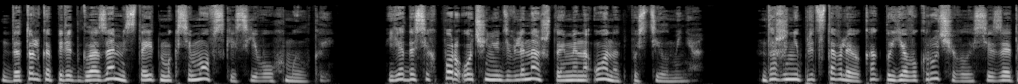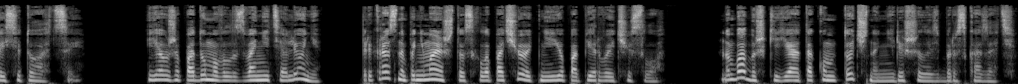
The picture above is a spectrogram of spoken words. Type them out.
Да только перед глазами стоит Максимовский с его ухмылкой. Я до сих пор очень удивлена, что именно он отпустил меня. Даже не представляю, как бы я выкручивалась из этой ситуации. Я уже подумывала звонить Алёне, прекрасно понимая, что схлопочу от неё по первое число. Но бабушке я о таком точно не решилась бы рассказать.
